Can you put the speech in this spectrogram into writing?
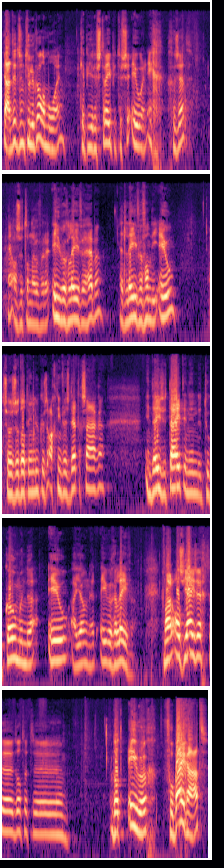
Ja, dit is natuurlijk wel een mooie. Ik heb hier een streepje tussen eeuw en ich gezet. Als we het dan over eeuwig leven hebben. Het leven van die eeuw. Zoals we dat in Lucas 18, vers 30 zagen. In deze tijd en in de toekomende eeuw, Aion, het eeuwige leven. Maar als jij zegt uh, dat het uh, dat eeuwig voorbij gaat,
